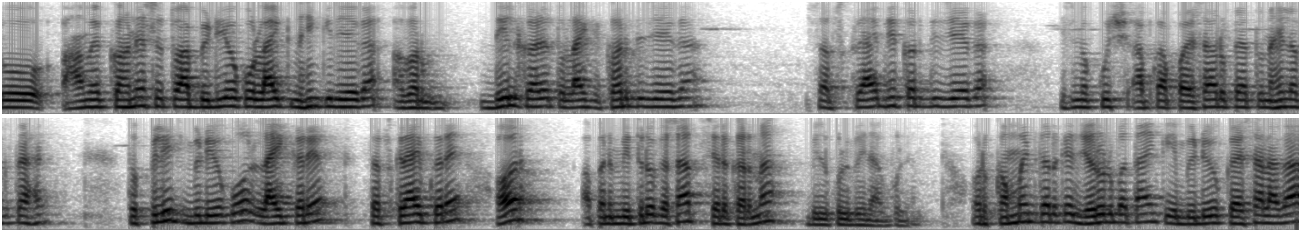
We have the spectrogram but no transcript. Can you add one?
तो हमें कहने से तो आप वीडियो को लाइक नहीं कीजिएगा। अगर दिल करे तो लाइक कर दीजिएगा। सब्सक्राइब भी कर दीजिएगा। इसमें कुछ आपका पैसा रुपया तो नहीं लगता है। तो प्लीज़ वीडियो को लाइक करें सब्सक्राइब करें और अपने मित्रों के साथ शेयर करना बिल्कुल भी ना भूलें। और कमेंट करके ज़रूर बताएँ कि ये वीडियो कैसा लगा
